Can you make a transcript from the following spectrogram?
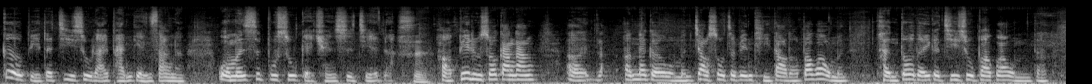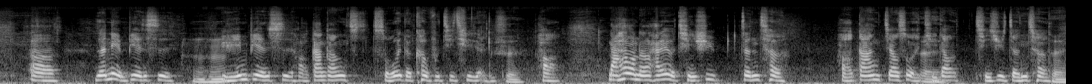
个别的技术来盘点上呢，我们是不输给全世界的。是好，比如说刚刚呃呃那个我们教授这边提到的，包括我们很多的一个技术，包括我们的呃人脸辨识、语音辨识，哈，刚刚所谓的客服机器人。是。好。然后呢，还有情绪侦测，好，刚刚教授也提到情绪侦测，对，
